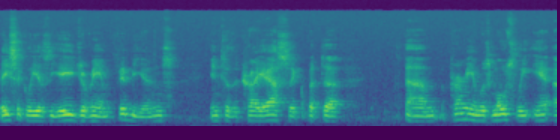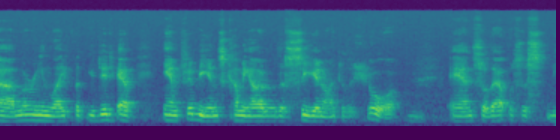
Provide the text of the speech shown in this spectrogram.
basically as the age of amphibians into the Triassic, but uh, um, the Permian was mostly a- uh, marine life, but you did have amphibians coming out of the sea and onto the shore. And so that was the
